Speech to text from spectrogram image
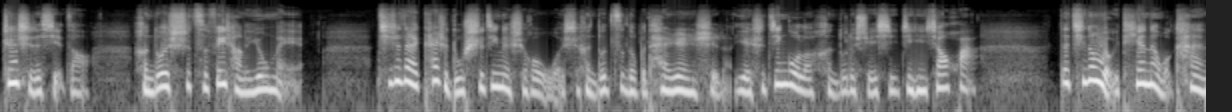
真实的写照。很多诗词非常的优美。其实，在开始读《诗经》的时候，我是很多字都不太认识的，也是经过了很多的学习进行消化。在其中有一天呢，我看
